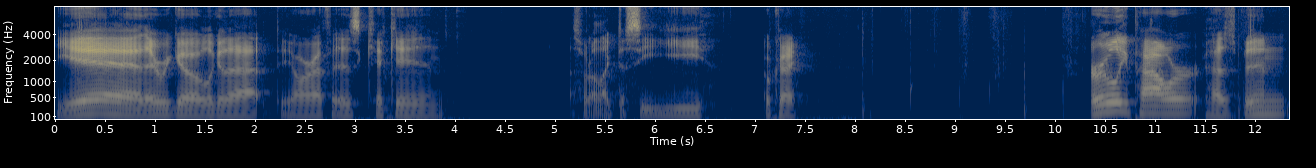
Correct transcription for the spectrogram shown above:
yeah, there we go. Look at that. The RF is kicking. That's what I like to see. Okay. Early power has been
